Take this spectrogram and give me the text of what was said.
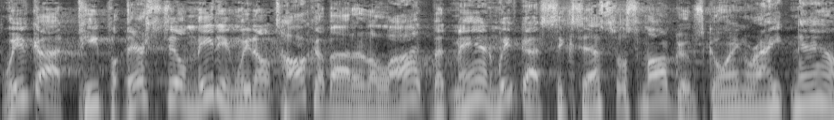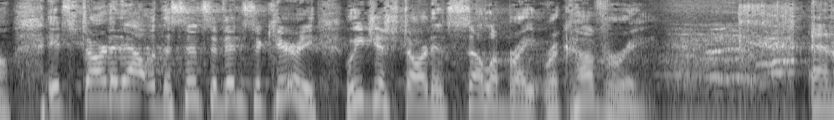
we've got people, they're still meeting. We don't talk about it a lot, but man, we've got successful small groups going right now. It started out with a sense of insecurity. We just started Celebrate Recovery. And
